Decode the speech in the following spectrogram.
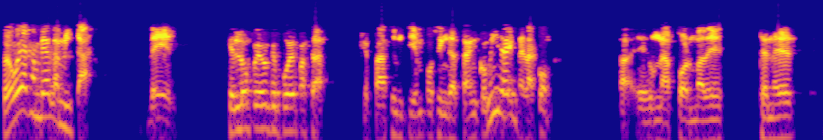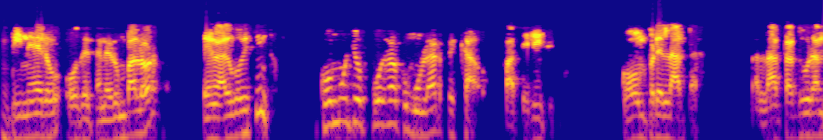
pero voy a cambiar la mitad de él. ¿Qué es lo peor que puede pasar? Que pase un tiempo sin gastar en comida y me la compro. Es una forma de tener dinero o de tener un valor en algo distinto. ¿Cómo yo puedo acumular pescado? Facilísimo. Compre lata. Las latas duran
